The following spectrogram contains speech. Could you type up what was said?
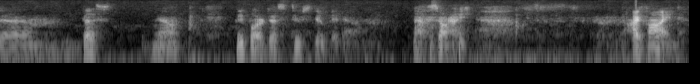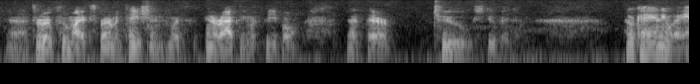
um, just, you know, people are just too stupid. Sorry. I find uh, through through my experimentation with interacting with people that they're too stupid. Okay, anyway,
